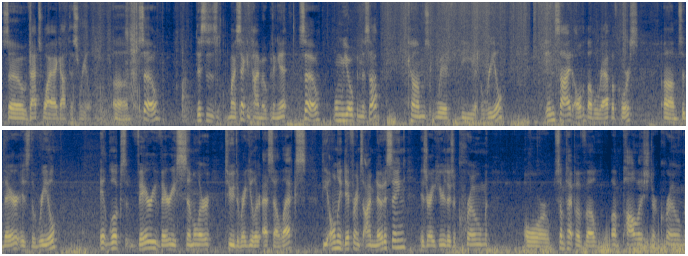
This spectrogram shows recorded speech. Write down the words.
So that's why I got this reel. Um, so this is my second time opening it. So when we open this up, comes with the reel inside all the bubble wrap, of course. Um, so there is the reel. It looks very, very similar to the regular SLX. The only difference I'm noticing is right here there's a chrome or some type of uh, um, polished or chrome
